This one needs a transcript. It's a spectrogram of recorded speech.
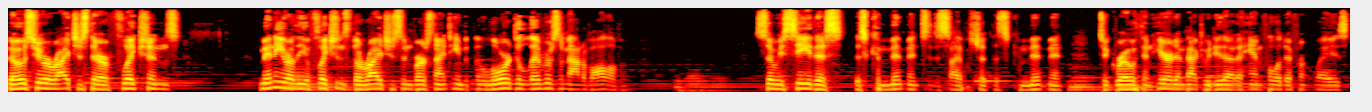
those who are righteous, their afflictions, many are the afflictions of the righteous in verse 19, but the Lord delivers them out of all of them. So we see this, this commitment to discipleship, this commitment to growth. And here at Impact, we do that a handful of different ways,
